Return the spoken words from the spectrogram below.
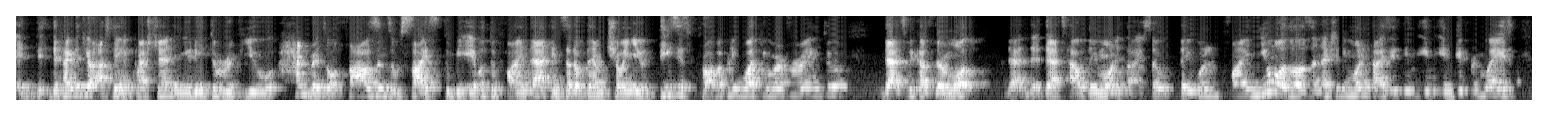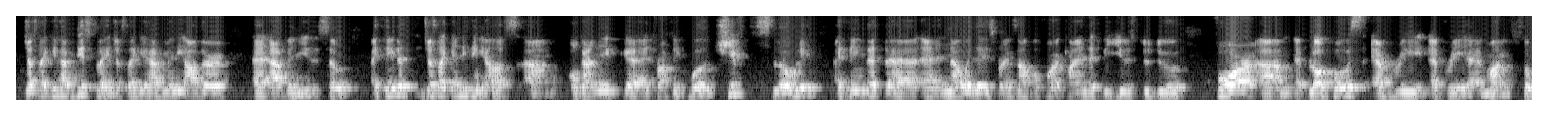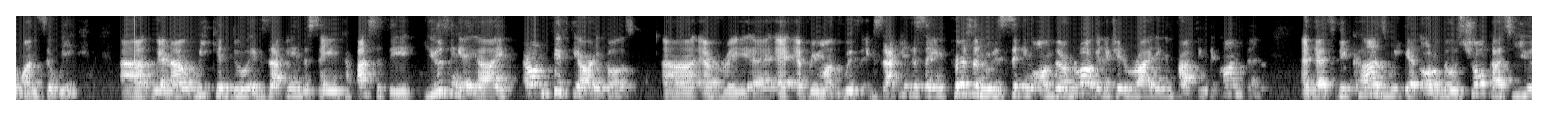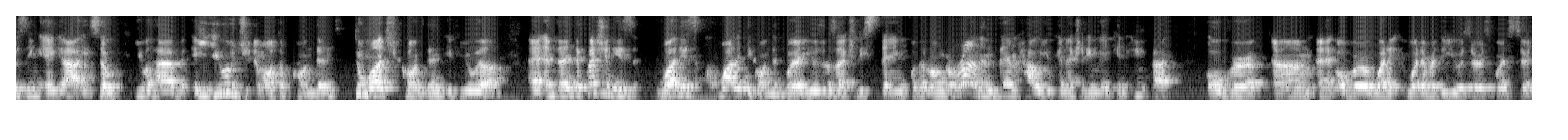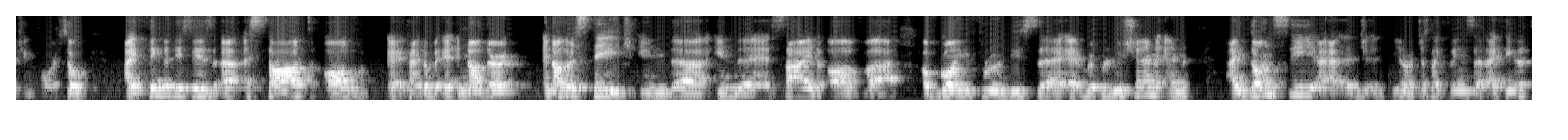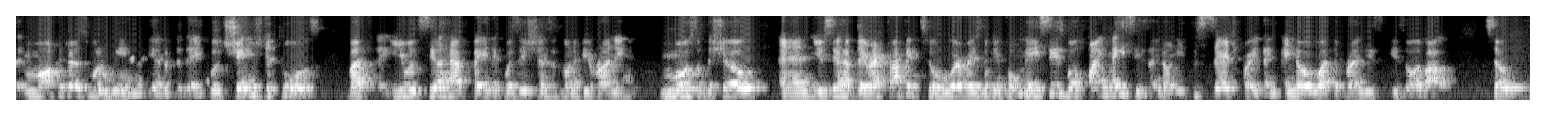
it, the fact that you're asking a question and you need to review hundreds or thousands of sites to be able to find that instead of them showing you this is probably what you're referring to, that's because they're more that, that's how they monetize. So they will find new models and actually monetize it in, in, in different ways, just like you have display, just like you have many other uh, avenues. So I think that just like anything else, um, organic uh, traffic will shift slowly. I think that uh, uh nowadays, for example, for a client that we used to do four um, blog posts every every uh, month, so once a week. Uh, we are now we can do exactly in the same capacity using AI around 50 articles uh, every uh, every month with exactly the same person who is sitting on their blog and actually writing and drafting the content. And that's because we get all of those shortcuts using AI. So you have a huge amount of content, too much content, if you will. And then the question is, what is quality content, where users are actually staying for the longer run, and then how you can actually make an impact over um, uh, over what it, whatever the users were searching for. So I think that this is a, a start of a kind of another another stage in the in the side of uh, of going through this uh, uh revolution and I don't see, uh, you know, just like Flynn said, I think that marketers will win at the end of the day. It will change the tools, but you will still have paid acquisitions that's going to be running most of the show, and you still have direct traffic. So whoever is looking for Macy's will find Macy's. I don't need to search for it. I, I know what the brand is, is all about. So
